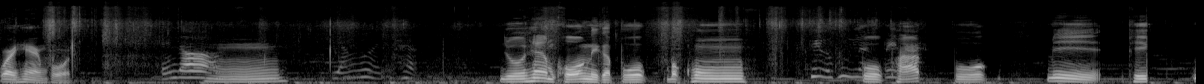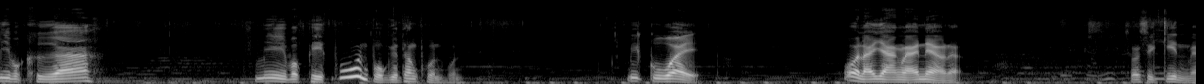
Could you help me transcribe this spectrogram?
กล้วยแห้งโพดเห็นดอก อืม ยังเลยฮะ อยู่แห้มโค้งนี่ก็ปลูกบกฮงพี่ก็เพิ่งเนปลูกพักปลูกมีพริก มีบกเขือ มีบกพริกพูนปลูกอยู่ทั้งพูนพูนมีกล้วย โอ้หลายอย่างหลายแนวน่ะโซสิกินไหม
